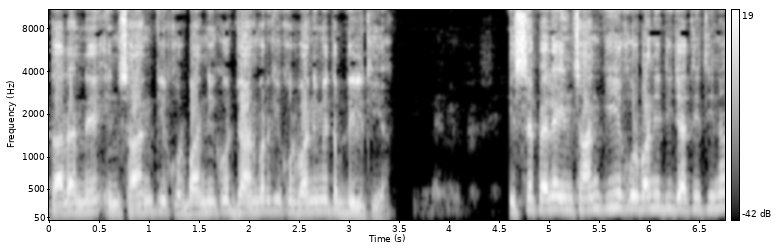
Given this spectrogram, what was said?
تعالیٰ نے انسان کی قربانی کو جانور کی قربانی میں تبدیل کیا۔ اس سے پہلے انسان کی یہ قربانی دی جاتی تھی نا۔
